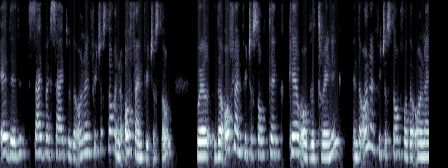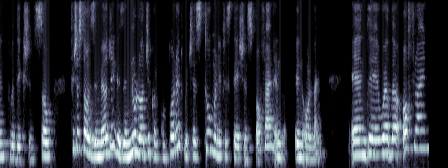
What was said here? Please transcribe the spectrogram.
added side by side to the online feature store and offline feature store, where the offline feature store take care of the training and the online feature store for the online predictions. So feature store is emerging as a new logical component which has two manifestations, offline and, and online. And uh, where the offline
